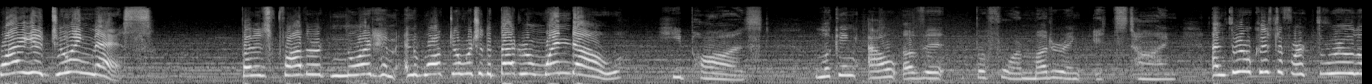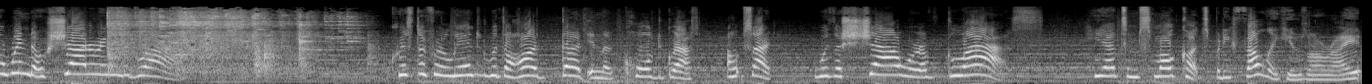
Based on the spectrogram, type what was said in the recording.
why are you doing this? But his father ignored him and walked over to the bedroom window. He paused, looking out of it before muttering, It's time, and threw Christopher through the window, shattering the glass. Christopher landed with a hard thud in the cold grass outside with a shower of glass. He had some small cuts, but he felt like he was all right.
